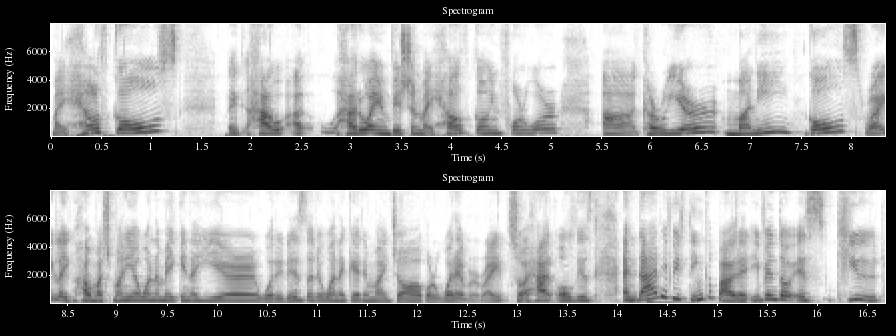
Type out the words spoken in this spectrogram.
My health goals, like how uh, how do I envision my health going forward? Uh, career, money goals, right? Like how much money I want to make in a year, what it is that I want to get in my job, or whatever, right? So I had all this, and that if you think about it, even though it's cute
